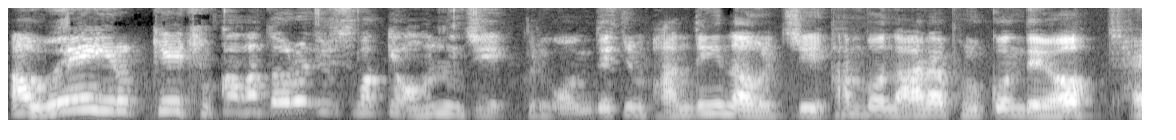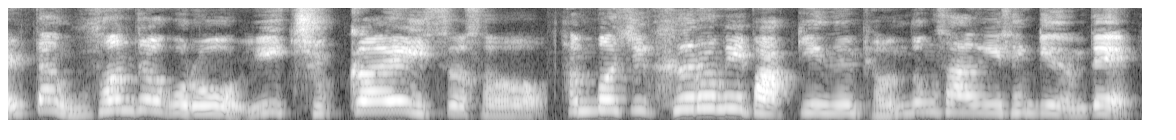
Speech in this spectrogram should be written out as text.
아 왜 이렇게 주가가 떨어질 수밖에 없는지 그리고 언제쯤 반등이 나올지 한번 알아볼 건데요. 자 일단 우선적으로 이 주가에 있어서 한 번씩 흐름이 바뀌는 변동 사항이 생기는데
